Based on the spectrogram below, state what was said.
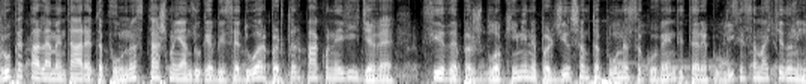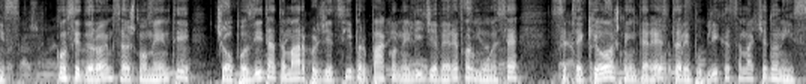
Grupet parlamentare të punës tashmë janë duke biseduar për tërë pakon e ligjeve, si dhe për zhbllokimin e përgjithshëm të punës së Kuvendit të Republikës së Maqedonisë. Konsiderojmë se është momenti që opozita të marrë përgjegjësi për pakon e ligjeve reformuese, sepse kjo është në interes të Republikës së Maqedonisë.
